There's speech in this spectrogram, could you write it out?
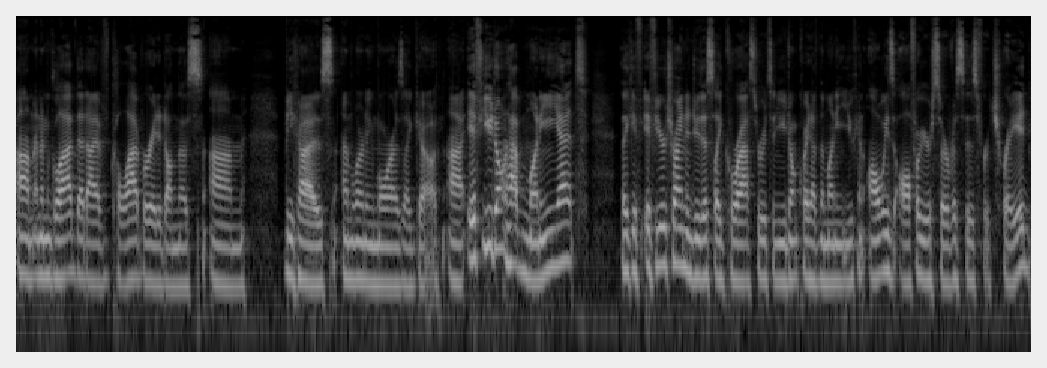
um, and i'm glad that i've collaborated on this um, because i'm learning more as i go uh, if you don't have money yet like if, if you're trying to do this like grassroots and you don't quite have the money you can always offer your services for trade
